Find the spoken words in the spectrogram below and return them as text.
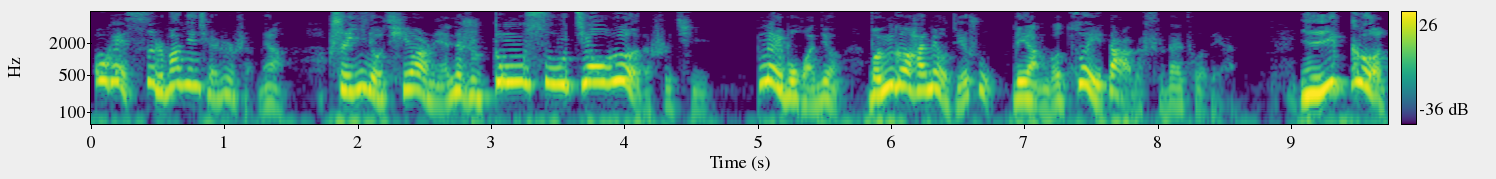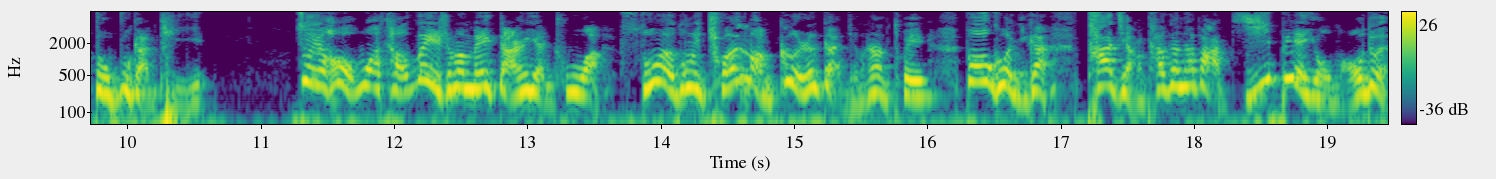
OK，四十八年前是什么呀？是一九七二年，那是中苏交恶的时期，内部环境文革还没有结束，两个最大的时代特点。一个都不敢提。最后，我操，为什么没赶上演出啊？所有东西全往个人感情上推，包括你看他讲他跟他爸，即便有矛盾，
